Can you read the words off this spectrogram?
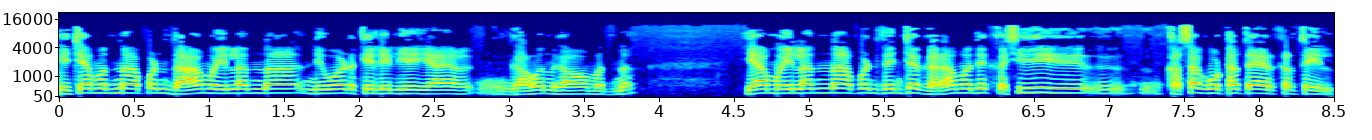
ह्याच्यामधनं आपण दहा महिलांना निवड केलेली आहे या गावन गावामधनं या महिलांना आपण त्यांच्या घरामध्ये कशी कसा गोठा तयार करता येईल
